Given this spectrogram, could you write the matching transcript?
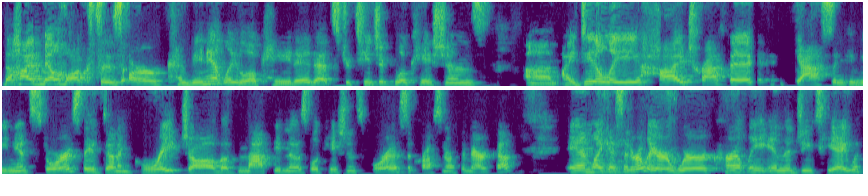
The hive mailboxes are conveniently located at strategic locations um, ideally, high traffic gas and convenience stores. They've done a great job of mapping those locations for us across North America. And like I said earlier, we're currently in the GTA with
